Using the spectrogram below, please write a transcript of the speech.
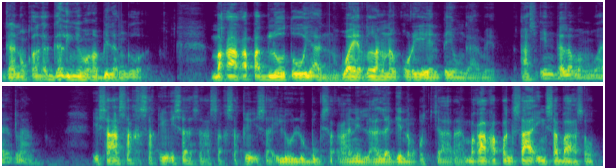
Ganong kagagaling yung mga bilanggo. Makakapagluto yan, wire lang ng kuryente yung gamit. As in, dalawang wire lang. Isasaksak yung isa, sasaksak yung isa, ilulubog sa kanin, lalagyan ng kutsara. Makakapagsaing sa baso.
